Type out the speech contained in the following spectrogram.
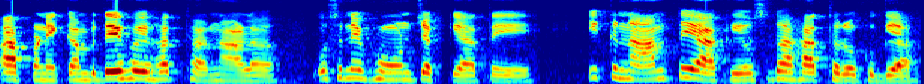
ਆਪਣੇ ਕੰਬਦੇ ਹੋਏ ਹੱਥਾਂ ਨਾਲ ਉਸਨੇ ਫੋਨ ਚੱਕਿਆ ਤੇ ਇੱਕ ਨਾਮ ਤੇ ਆ ਕੇ ਉਸਦਾ ਹੱਥ ਰੁਕ ਗਿਆ।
